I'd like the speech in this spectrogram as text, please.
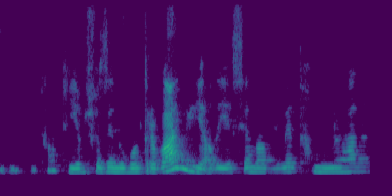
e, pronto, íamos fazendo um bom trabalho e ela ia sendo, obviamente, remunerada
